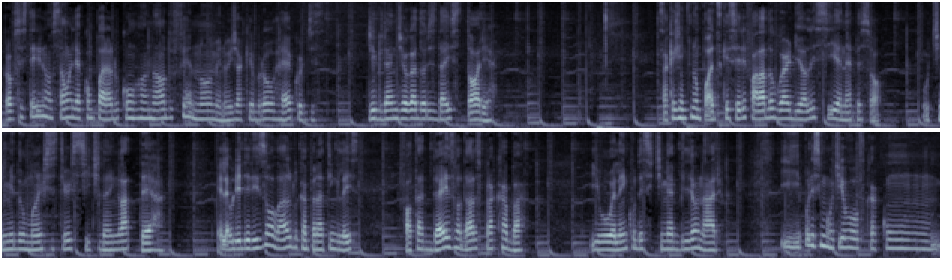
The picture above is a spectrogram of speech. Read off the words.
para vocês terem noção, ele é comparado com o Ronaldo Fenômeno e já quebrou recordes de grandes jogadores da história. Só que a gente não pode esquecer de falar do Guardiola e Cia, né, pessoal? O time do Manchester City da Inglaterra. Ele é o líder isolado do campeonato inglês. Falta 10 rodadas para acabar. E o elenco desse time é bilionário. E por esse motivo eu vou ficar com,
